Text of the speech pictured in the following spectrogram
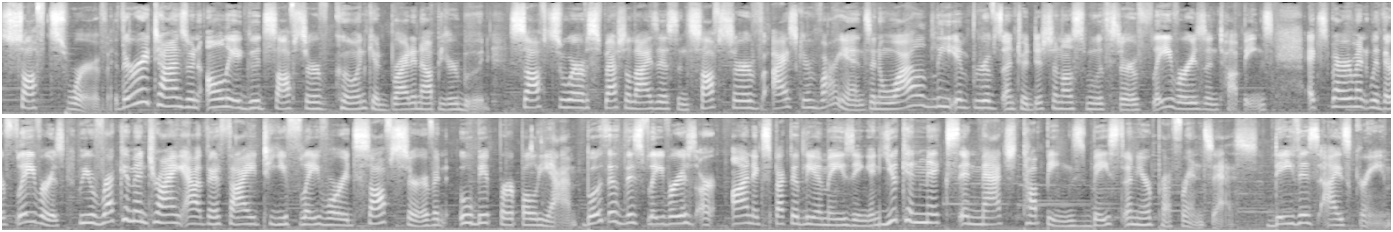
Soft Swerve. There are times when only a good soft serve cone can brighten up your Soft Swerve specializes in soft serve ice cream variants and wildly improves on traditional smooth serve flavors and toppings. Experiment with their flavors. We recommend trying out their Thai tea flavored soft serve and ube purple yam. Both of these flavors are unexpectedly amazing and you can mix and match toppings based on your preferences. Davey's Ice Cream.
